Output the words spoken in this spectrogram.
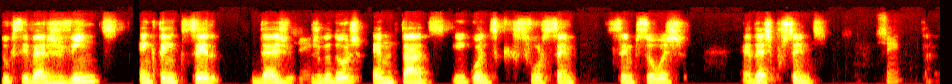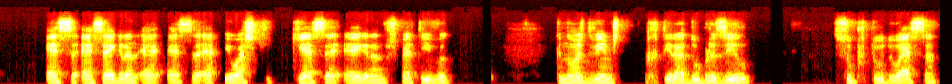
do que se tiveres 20 em que tem que ser 10 Sim. jogadores, é metade, enquanto que se for 100, 100 pessoas é 10%. Sim. Essa, essa é a grande, é, essa é, eu acho que, que essa é a grande perspectiva que nós devemos retirar do Brasil, sobretudo essa,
